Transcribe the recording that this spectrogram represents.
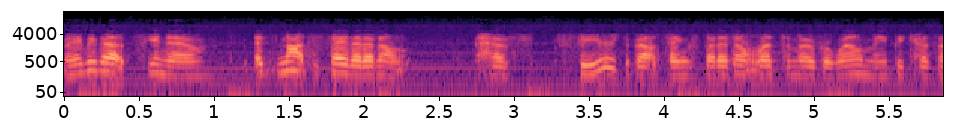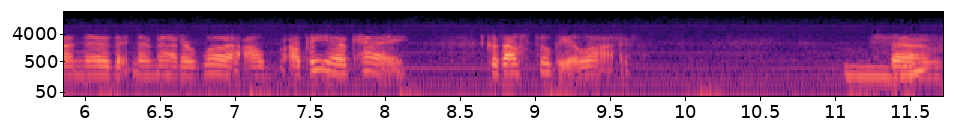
maybe that's, you know, it's not to say that I don't have fears about things, but I don't let them overwhelm me because I know that no matter what, I'll I'll be okay because I'll still be alive. So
